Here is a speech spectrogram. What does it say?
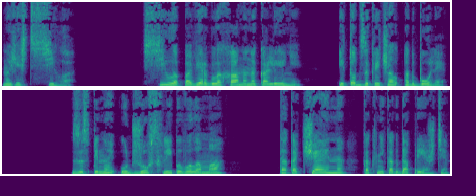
но есть сила. Сила повергла хана на колени, и тот закричал от боли. За спиной у Джу всхлипывала Ма, так отчаянно, как никогда прежде.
